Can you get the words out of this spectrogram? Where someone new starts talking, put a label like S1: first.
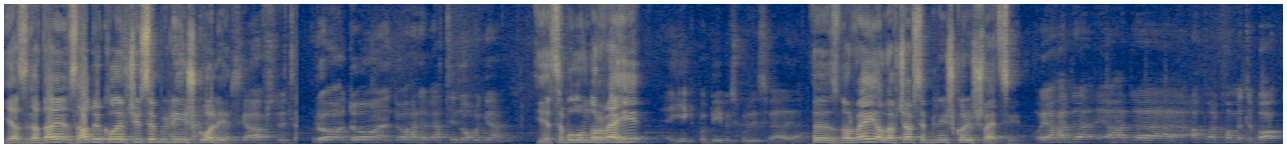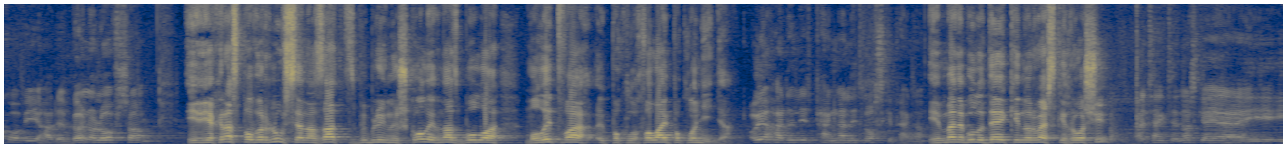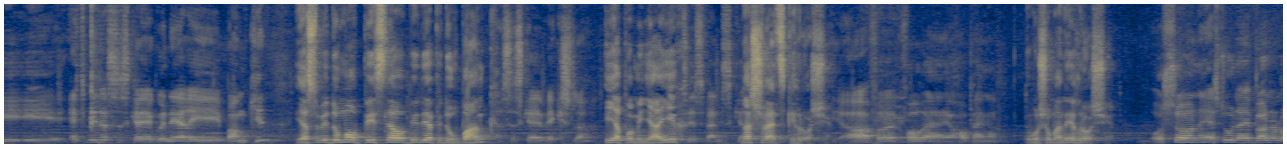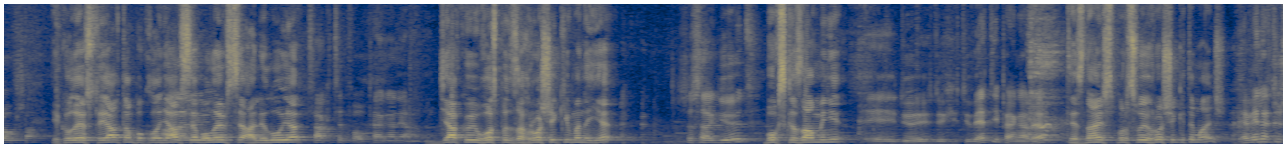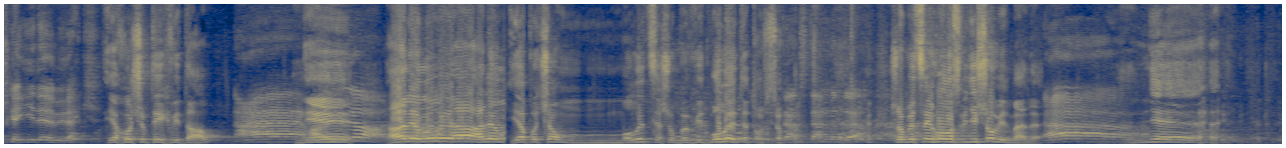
S1: Я згадаю, згадую, коли я вчився в біблійній школі. І це було в Норвегії.
S2: Bibelskole i Sverige.
S1: Е, З Норвегії, але навчався в біблійній школі в Швеції.
S2: Jeg hadde, jeg hadde
S1: І якраз повернувся назад з біблійної школи, і в нас була молитва, хвала і поклоніння. І в мене були деякі норвезькі гроші. Я собі думав, після обіду я піду в банк, і я поміняю їх на шведські гроші,
S2: eh,
S1: тому що в мене є гроші. І коли я стояв там, поклонявся, молився, алілуя, дякую Господи за гроші, які в мене є. Бог сказав мені,
S2: der?
S1: ти знаєш про свої гроші, які ти маєш? Я хочу, щоб ти їх віддав. Ні. Алілуя, алілуя. Я почав молитися, щоб відмолити то все. Щоб цей голос відійшов від мене. Ні.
